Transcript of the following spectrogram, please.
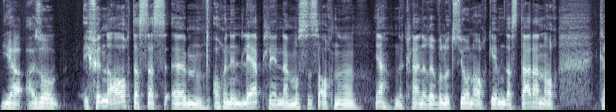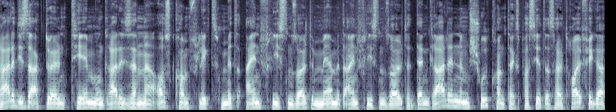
Ja, also ich finde auch, dass das ähm, auch in den Lehrplänen, da muss es auch eine, ja, eine kleine Revolution auch geben, dass da dann auch gerade diese aktuellen Themen und gerade dieser Nahostkonflikt mit einfließen sollte, mehr mit einfließen sollte. Denn gerade in einem Schulkontext passiert es halt häufiger,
